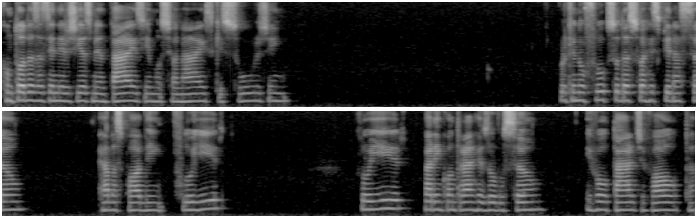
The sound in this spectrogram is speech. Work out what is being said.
Com todas as energias mentais e emocionais que surgem. Porque no fluxo da sua respiração, elas podem fluir, fluir para encontrar resolução e voltar de volta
